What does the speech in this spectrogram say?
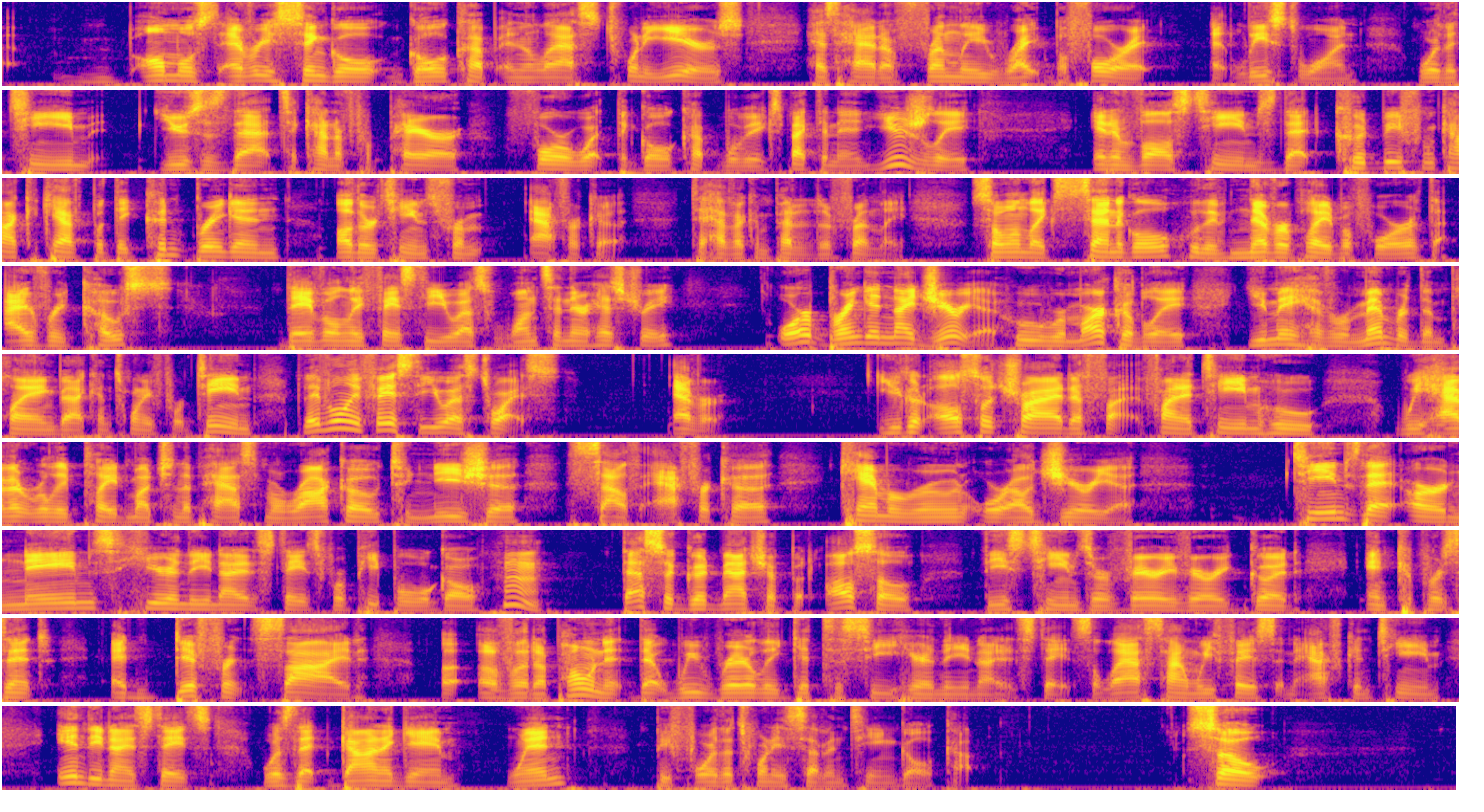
almost every single Gold Cup in the last 20 years has had a friendly right before it, at least one, where the team uses that to kind of prepare for what the Gold Cup will be expecting. And usually it involves teams that could be from CONCACAF, but they couldn't bring in other teams from Africa to have a competitive friendly. Someone like Senegal, who they've never played before, the Ivory Coast, they've only faced the U.S. once in their history. Or bring in Nigeria, who remarkably, you may have remembered them playing back in 2014, but they've only faced the U.S. twice, ever. You could also try to fi- find a team who we haven't really played much in the past Morocco, Tunisia, South Africa, Cameroon, or Algeria. Teams that are names here in the United States where people will go, hmm, that's a good matchup. But also, these teams are very, very good and could present a different side of an opponent that we rarely get to see here in the United States. The last time we faced an African team in the United States was that Ghana game win before the 2017 Gold Cup. So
